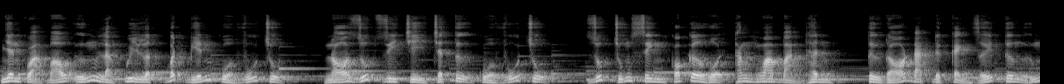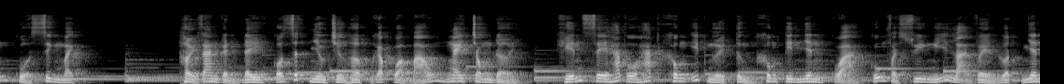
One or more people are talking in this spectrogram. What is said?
Nhân quả báo ứng là quy luật bất biến của vũ trụ. Nó giúp duy trì trật tự của vũ trụ, giúp chúng sinh có cơ hội thăng hoa bản thân, từ đó đạt được cảnh giới tương ứng của sinh mệnh. Thời gian gần đây có rất nhiều trường hợp gặp quả báo ngay trong đời, khiến CHOH không ít người từng không tin nhân quả cũng phải suy nghĩ lại về luật nhân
